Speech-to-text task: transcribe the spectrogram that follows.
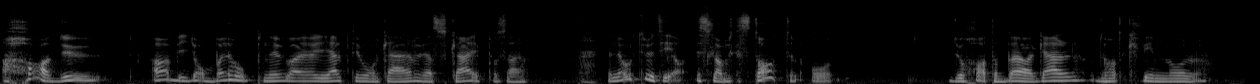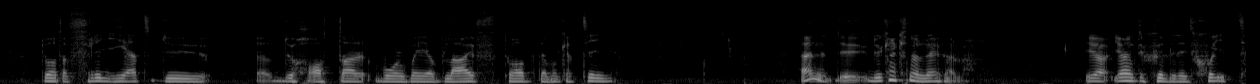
aha, du... Ja, vi jobbar ihop nu. Jag har hjälpt dig med olika ärenden via Skype och så här. Men nu åkte du till Islamiska staten och du hatar bögar, du hatar kvinnor, du hatar frihet, du, du hatar vår way of life, du hatar demokrati. Jag vet inte, du, du kan knulla dig själv. Jag, jag är inte skyldig dig ett skit.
